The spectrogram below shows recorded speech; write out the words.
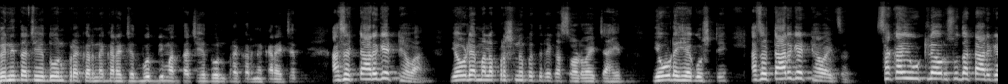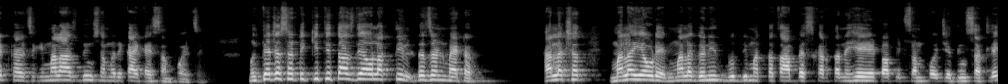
गणिताचे हे दोन प्रकरणं करायचे आहेत बुद्धिमत्ताचे हे दोन प्रकरणं करायचे आहेत. असं टार्गेट ठेवा. एवढ्या मला प्रश्नपत्रिका सोडवायच्या आहेत. एवढ्या ह्या गोष्टी. असं टार्गेट ठेवायचं. सकाळी उठल्यावर सुद्धा टार्गेट करायचं की मला आज दिवसामध्ये काय काय संपवायचंय? मग त्याच्यासाठी किती तास द्यावं लागतील? डझंट मॅटर हा लक्षात. मला एवढे मला गणित बुद्धिमत्ताचा अभ्यास करताना हे टॉपिक संपवायचे दिवसातले.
